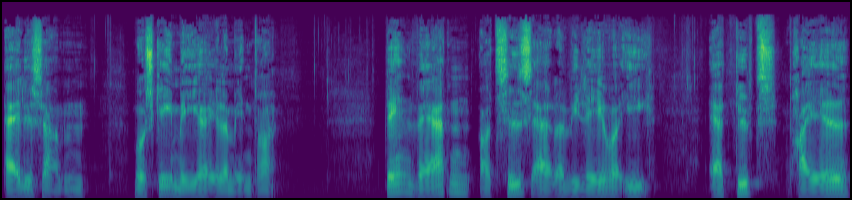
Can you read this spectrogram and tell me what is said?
alle sammen, måske mere eller mindre. Den verden og tidsalder, vi lever i, er dybt præget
